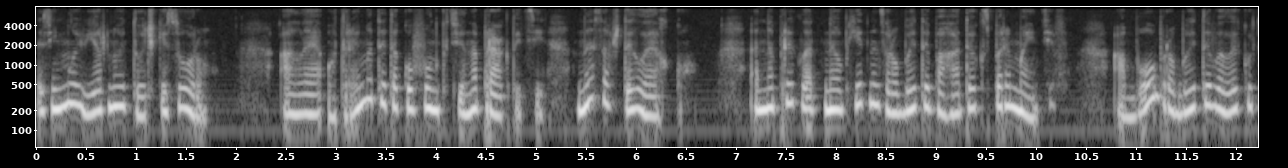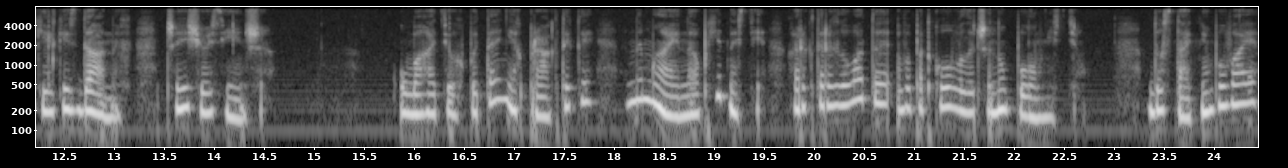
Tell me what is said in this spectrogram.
з ймовірної точки зору. Але отримати таку функцію на практиці не завжди легко. Наприклад, необхідно зробити багато експериментів або обробити велику кількість даних чи щось інше. У багатьох питаннях практики немає необхідності характеризувати випадкову величину повністю. Достатньо буває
